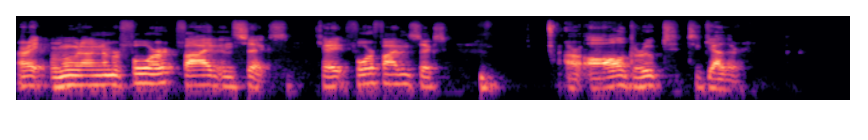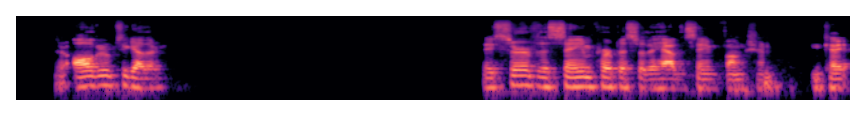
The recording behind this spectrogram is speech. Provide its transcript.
All right, we're moving on to number four, five, and six. Okay, four, five, and six are all grouped together. They're all grouped together. They serve the same purpose or they have the same function. Okay.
